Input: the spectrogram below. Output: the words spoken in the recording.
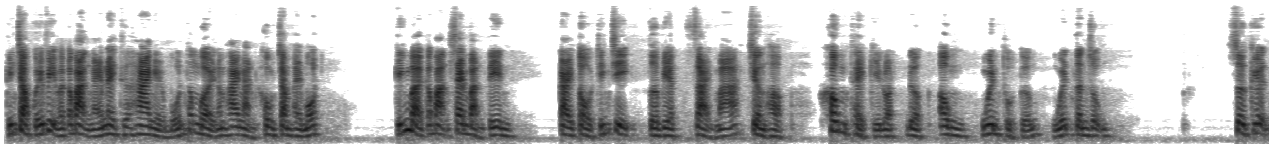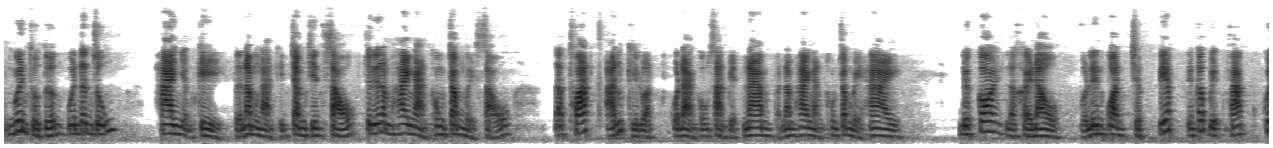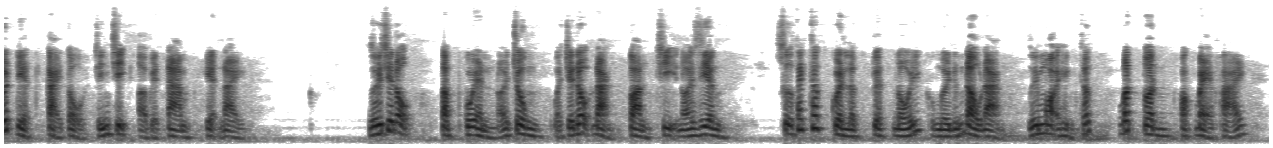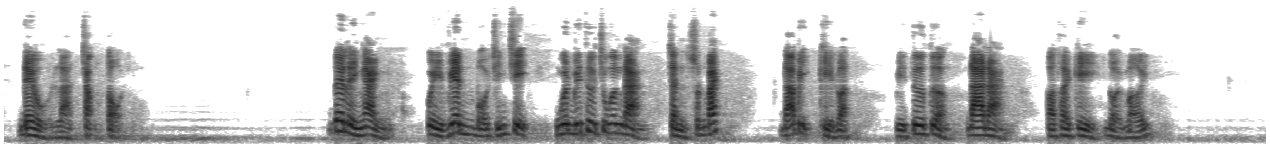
Kính chào quý vị và các bạn ngày hôm nay thứ hai ngày 4 tháng 10 năm 2021. Kính mời các bạn xem bản tin Cải tổ chính trị từ việc giải mã trường hợp không thể kỷ luật được ông nguyên Thủ tướng Nguyễn Tân Dũng. Sự kiện nguyên Thủ tướng Nguyễn Tân Dũng hai nhiệm kỳ từ năm 1996 cho đến năm 2016 đã thoát án kỷ luật của Đảng Cộng sản Việt Nam vào năm 2012, được coi là khởi đầu và liên quan trực tiếp đến các biện pháp quyết liệt cải tổ chính trị ở Việt Nam hiện nay. Dưới chế độ tập quyền nói chung và chế độ đảng toàn trị nói riêng, sự thách thức quyền lực tuyệt đối của người đứng đầu đảng dưới mọi hình thức bất tuân hoặc bẻ phái đều là trọng tội. Đây là hình ảnh Ủy viên Bộ Chính trị, Nguyên Bí thư Trung ương Đảng Trần Xuân Bách đã bị kỷ luật vì tư tưởng đa đảng vào thời kỳ đổi mới.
